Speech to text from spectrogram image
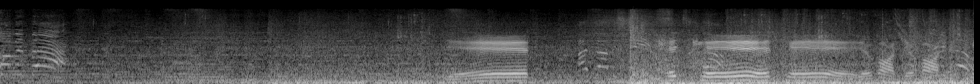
coming back! เย็ด I've got a shield! HK HK เดี๋ยวก่อนเดี๋ยวก่อน HK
